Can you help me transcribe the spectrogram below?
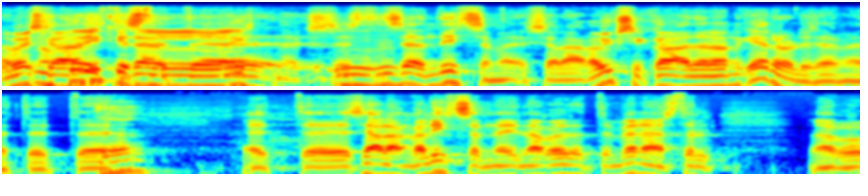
no noh, ka kõikidel lihtsalt, lihtne, eks. sest see on lihtsam, eks ole, aga üksikaladel on keerulisem, et, et Jah. et seal on ka lihtsam neid nagu ütleme, venelastel nagu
